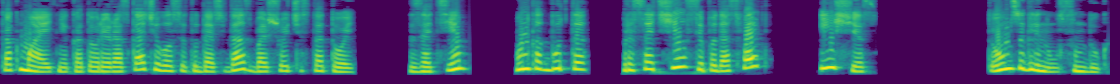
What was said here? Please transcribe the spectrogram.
как маятник, который раскачивался туда-сюда с большой частотой. Затем он как будто просочился под асфальт и исчез. Том заглянул в сундук.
